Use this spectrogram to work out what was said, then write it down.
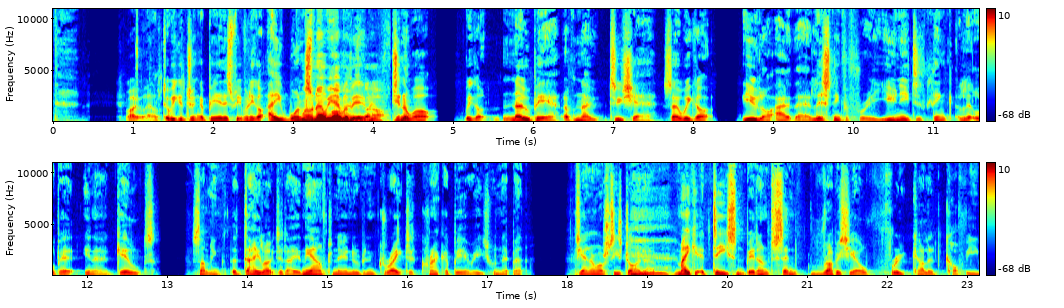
right, well, do we could drink a beer this week? We've only got a one Well, small no, bottle of beer. Do you know what? We got no beer of note to share. So we got you lot out there listening for free. You need to think a little bit, you know, guilt, something. A day like today, in the afternoon, it would have been great to crack a beer each, wouldn't it? But generosity's dried up. Make it a decent beer. Don't send rubbishy old fruit coloured coffee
